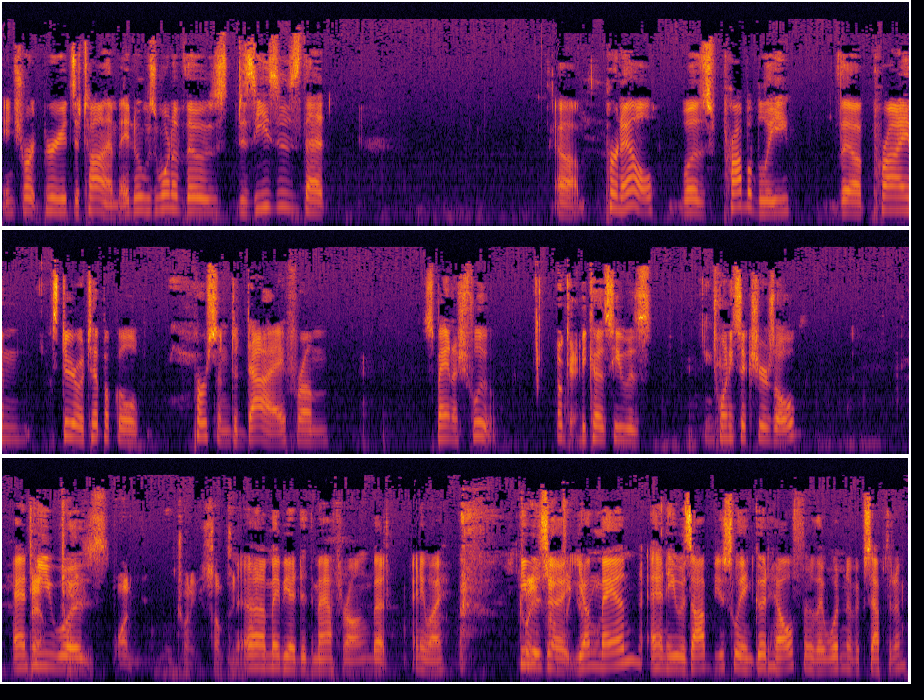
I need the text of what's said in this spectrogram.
in short periods of time. And it was one of those diseases that Uh, Purnell was probably the prime stereotypical person to die from Spanish flu Okay. because he was 26 years old, and he was 21, 20 something. uh, maybe I did the math wrong, but anyway, he was a young old. man, and he was obviously in good health, or they wouldn't have accepted him.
